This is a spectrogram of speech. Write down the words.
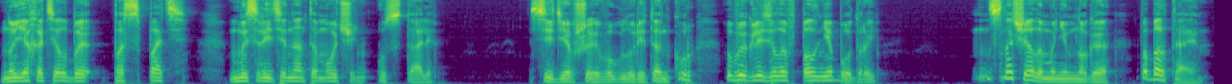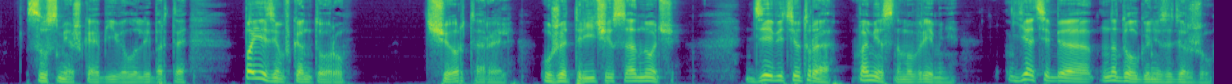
Но я хотел бы поспать. Мы с лейтенантом очень устали. Сидевшая в углу Ританкур выглядела вполне бодрой. «Сначала мы немного поболтаем», — с усмешкой объявила Либерте. «Поедем в контору». «Черт, Орель, уже три часа ночи. Девять утра по местному времени. Я тебя надолго не задержу.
